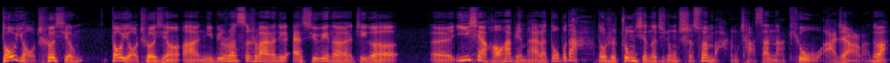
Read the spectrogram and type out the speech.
都有车型，都有车型啊。你比如说四十万的这个 SUV 呢，这个呃一线豪华品牌了都不大，都是中型的这种尺寸吧，什么叉三呐、Q 五啊这样的，对吧？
